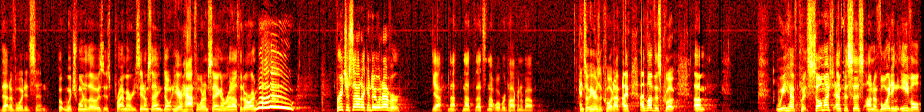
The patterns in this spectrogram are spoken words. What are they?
that avoided sin. But which one of those is primary? You see what I'm saying? Don't hear half of what I'm saying and run out the door and woohoo! Preacher said I can do whatever. Yeah, not, not, that's not what we're talking about. And so here's a quote. I, I, I love this quote. Um, we have put so much emphasis on avoiding evil,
